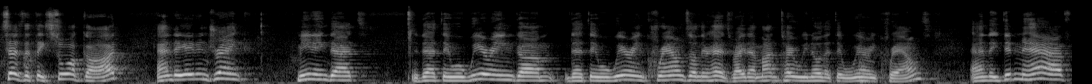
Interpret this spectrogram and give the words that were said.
says that they saw God and they ate and drank, meaning that that they were wearing um, that they were wearing crowns on their heads. Right at Matan Torah, we know that they were wearing crowns, and they didn't have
